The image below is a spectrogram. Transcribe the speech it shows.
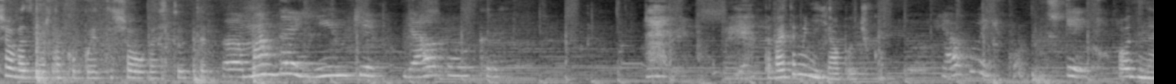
Що у вас можна купити? Що у вас тут? Е, Мандаринки, яблуки, Давайте мені яблучко. яблучко. Скільки? Одне.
